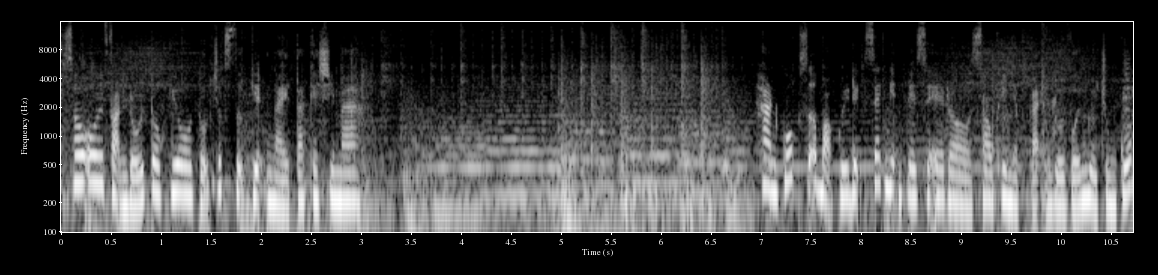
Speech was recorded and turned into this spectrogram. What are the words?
Seoul phản đối Tokyo tổ chức sự kiện ngày Takeshima. Hàn Quốc dỡ bỏ quy định xét nghiệm PCR sau khi nhập cảnh đối với người Trung Quốc.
